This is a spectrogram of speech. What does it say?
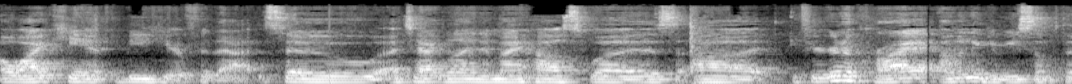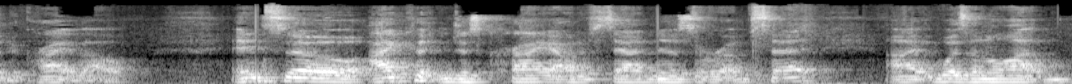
oh, I can't be here for that. So a tagline in my house was, uh, if you're gonna cry, I'm gonna give you something to cry about. And so I couldn't just cry out of sadness or upset. Uh, it wasn't allowed.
